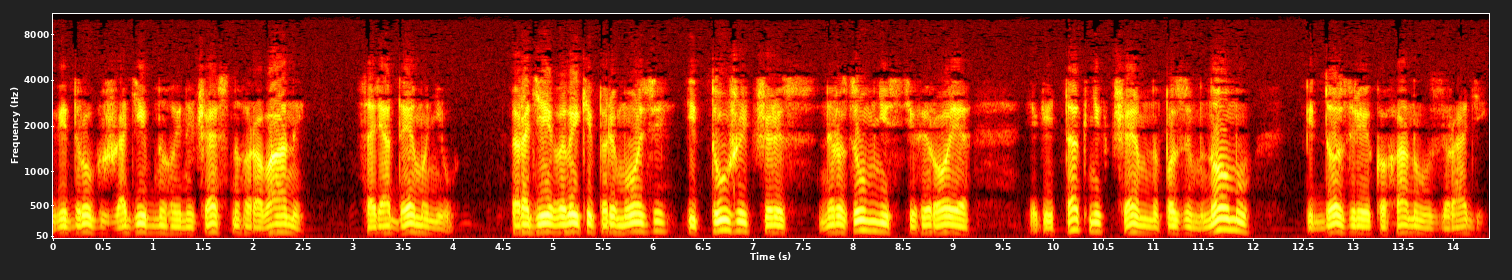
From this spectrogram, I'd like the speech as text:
від рук жадібного і нечесного равани, царя демонів, радіє великій перемозі і тужить через нерозумність героя, який так нікчемно по земному підозрює кохану у зраді.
